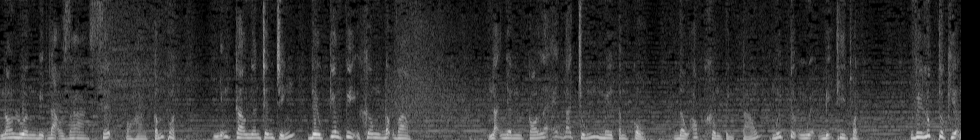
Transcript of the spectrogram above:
Nó luôn bị đạo gia xếp vào hàng cấm thuật. Những cao nhân chân chính đều kiêng kỵ không động vào. Nạn nhân có lẽ đã trúng mê tâm cổ, đầu óc không tỉnh táo mới tự nguyện bị thi thuật. Vì lúc thực hiện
